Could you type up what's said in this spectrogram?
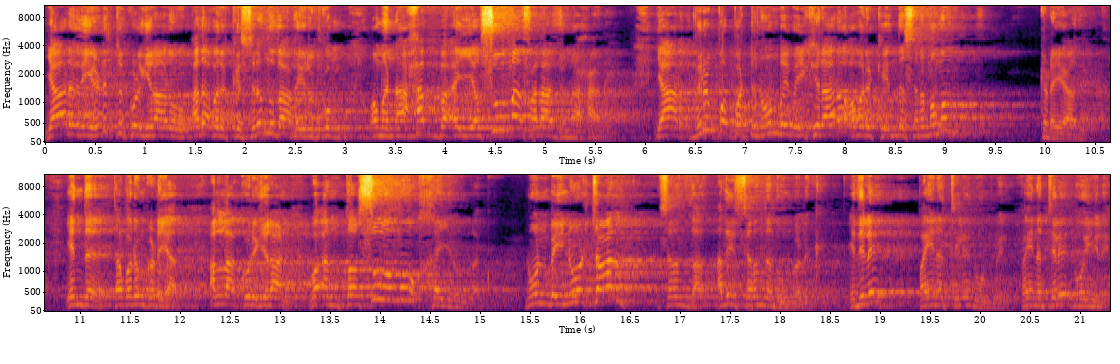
யார் இதை எடுத்துக் கொள்கிறாரோ அது அவருக்கு சிறந்ததாக இருக்கும். யசூம யார் விருப்பப்பட்டு நோன்பை வைக்கிறாரோ அவருக்கு எந்த சிரமமும் கிடையாது. எந்த தவறும் கிடையாது. அல்லாஹ் கூறுகிறான் "வ நோன்பை நோற்றால் சிறந்தால் அது சிறந்தது உங்களுக்கு. இதிலே பயணத்திலே நோன்பில். பயணத்திலே நோயிலே.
